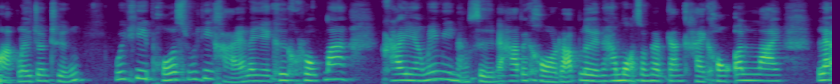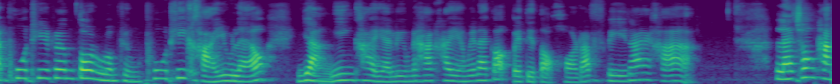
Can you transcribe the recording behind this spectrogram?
มัครเลยจนถึงวิธีโพสต์วิธีขายอะไรย่างเงี้ยคือครบมาก ใครยังไม่มีหนังสือนะคะ ไปขอรับเลยนะคะ เหมาะสำหรับการขายของออนไลน์ และผู้ที่เริ่มต้นรวมถึงผู้ที่ขายอยู่แล้ว อย่างยิ่งค่ะอย่าลืมนะคะ ใครยังไม่ได้ก็ไปติดต่อขอรับฟรีได้ค่ะ และช่องทาง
